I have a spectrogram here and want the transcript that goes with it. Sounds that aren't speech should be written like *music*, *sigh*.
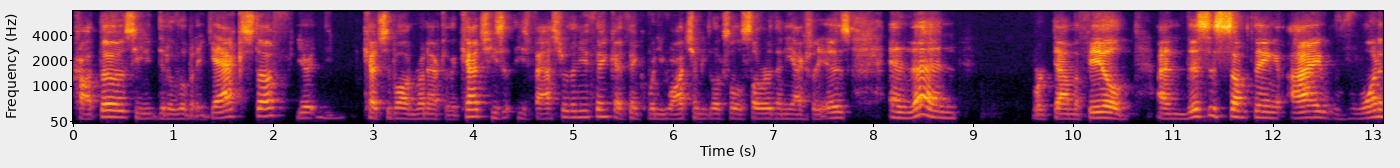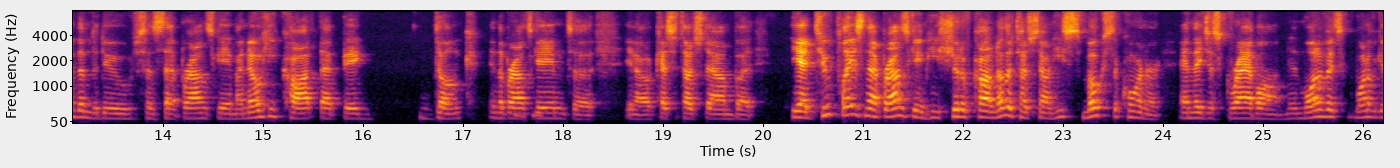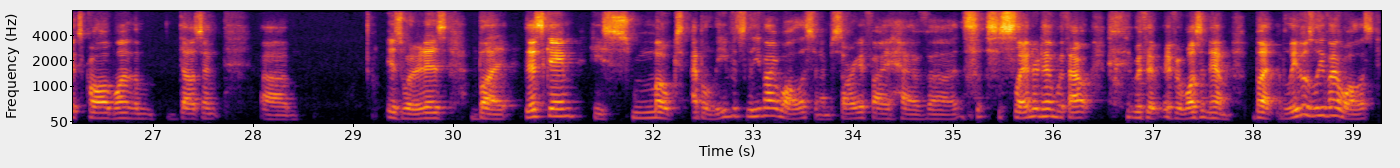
caught those. He did a little bit of YAC stuff. You catch the ball and run after the catch. He's he's faster than you think. I think when you watch him, he looks a little slower than he actually is. And then work down the field. And this is something I wanted them to do since that Browns game. I know he caught that big dunk in the Browns mm-hmm. game to, you know, catch a touchdown. But he had two plays in that Browns game. He should have caught another touchdown. He smokes the corner and they just grab on. And one of it's one of them gets called, one of them doesn't. Um, is what it is. But this game, he smokes. I believe it's Levi Wallace, and I'm sorry if I have uh, *laughs* slandered him without *laughs* with it if it wasn't him. But I believe it was Levi Wallace.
